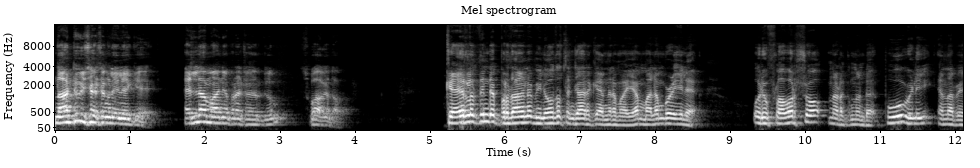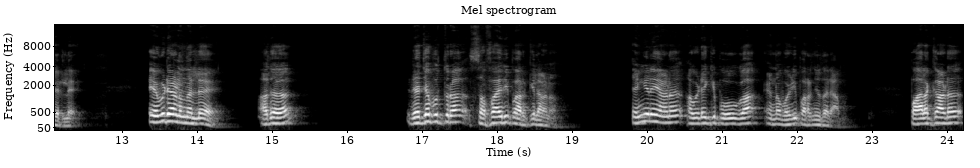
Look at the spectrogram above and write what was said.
നാട്ടുവിശേഷങ്ങളിലേക്ക് എല്ലാ മാന്യ പ്രേക്ഷകർക്കും സ്വാഗതം. കേരളത്തിന്റെ പ്രധാന വിനോദസഞ്ചാര കേന്ദ്രമായ മലമ്പുഴയിൽ ഒരു ഫ്ലവർ ഷോ നടക്കുന്നുണ്ട് പൂവിളി എന്ന പേരിൽ എവിടെയാണെന്നല്ലേ? അത് രജപുത്ര സഫാരി പാർക്കിലാണ്. എങ്ങനെയാണ് അവിടേക്ക് പോവുക എന്ന വഴി പറഞ്ഞു തരാം. പാലക്കാട്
